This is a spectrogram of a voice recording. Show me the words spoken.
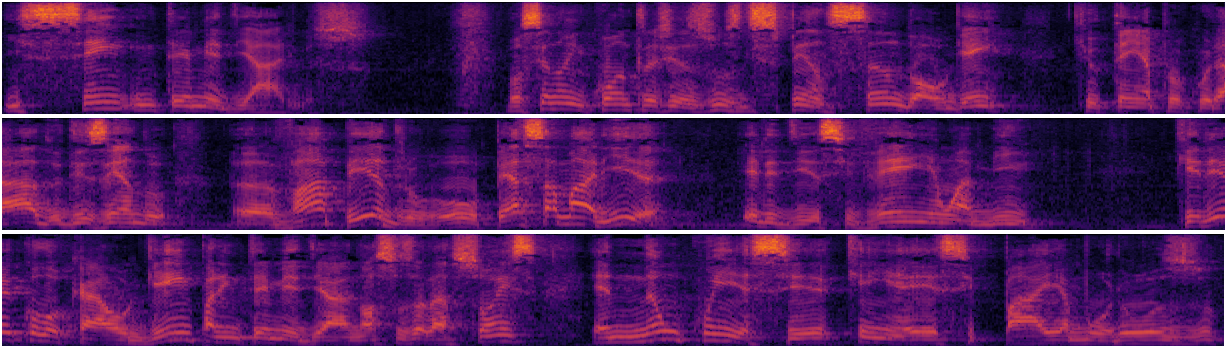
e sem intermediários. Você não encontra Jesus dispensando alguém que o tenha procurado, dizendo, ah, vá a Pedro ou peça a Maria. Ele disse, venham a mim. Querer colocar alguém para intermediar nossas orações é não conhecer quem é esse Pai amoroso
